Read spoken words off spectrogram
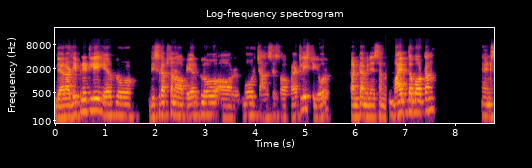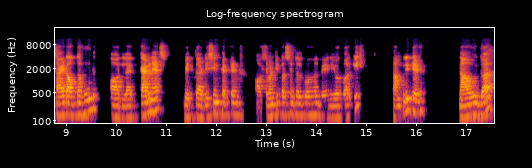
there are definitely airflow disruption of airflow or more chances of at least your contamination. Wipe the bottom and side of the hood or like cabinets with the disinfectant or 70% alcohol when your work is completed. Now the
